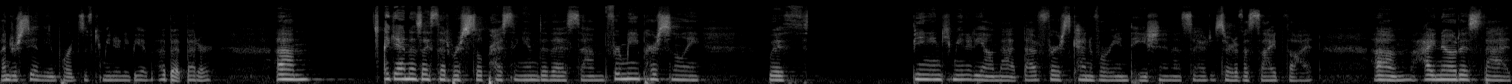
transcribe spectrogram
understand the importance of community a, a bit better. Um, again, as I said, we're still pressing into this. Um, for me personally, with being in community on that, that first kind of orientation, as sort of a side thought, um, I noticed that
